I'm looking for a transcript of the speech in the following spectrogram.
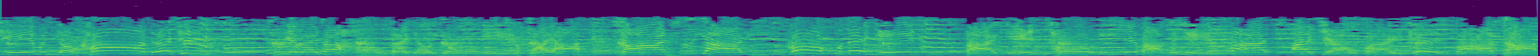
姐们要卡得紧，只要该在后台要容易花呀。三十衙里过不得年，白年抽你冒着年饭，教坏头发长。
